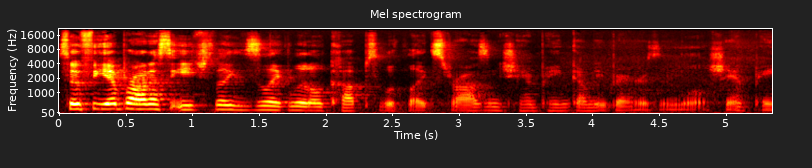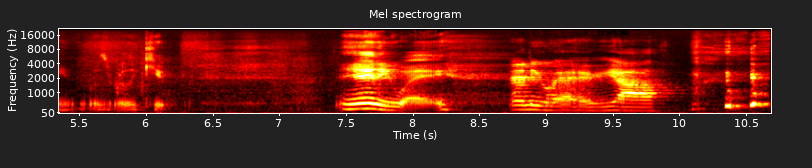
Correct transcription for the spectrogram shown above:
Sofia brought us each these like little cups with like straws and champagne gummy bears and little champagne. It was really cute. Anyway, Anyway, yeah.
